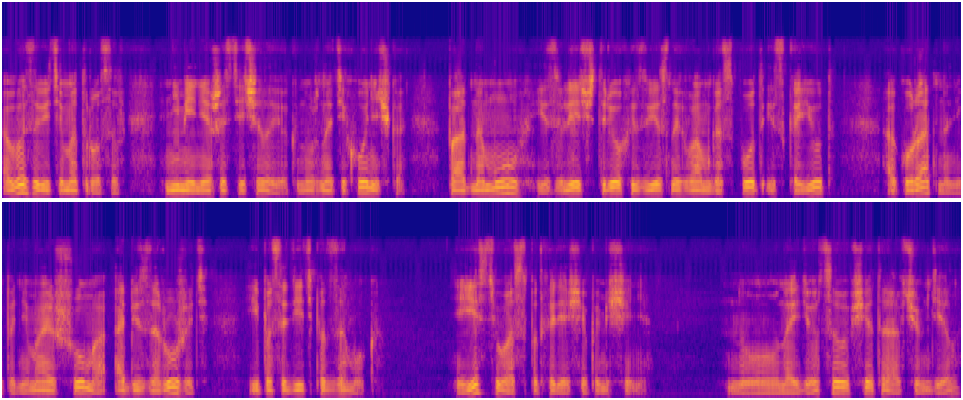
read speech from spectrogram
Вызовите матросов, не менее шести человек. Нужно тихонечко, по одному, извлечь трех известных вам господ из кают, аккуратно, не поднимая шума, обезоружить и посадить под замок. Есть у вас подходящее помещение? Ну, найдется вообще-то, а в чем дело?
